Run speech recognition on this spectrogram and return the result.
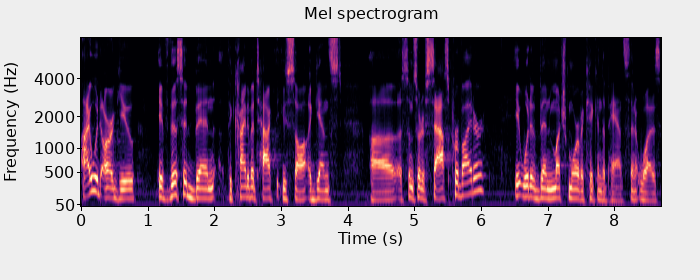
I would argue if this had been the kind of attack that you saw against uh, some sort of SaaS provider, it would have been much more of a kick in the pants than it was.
